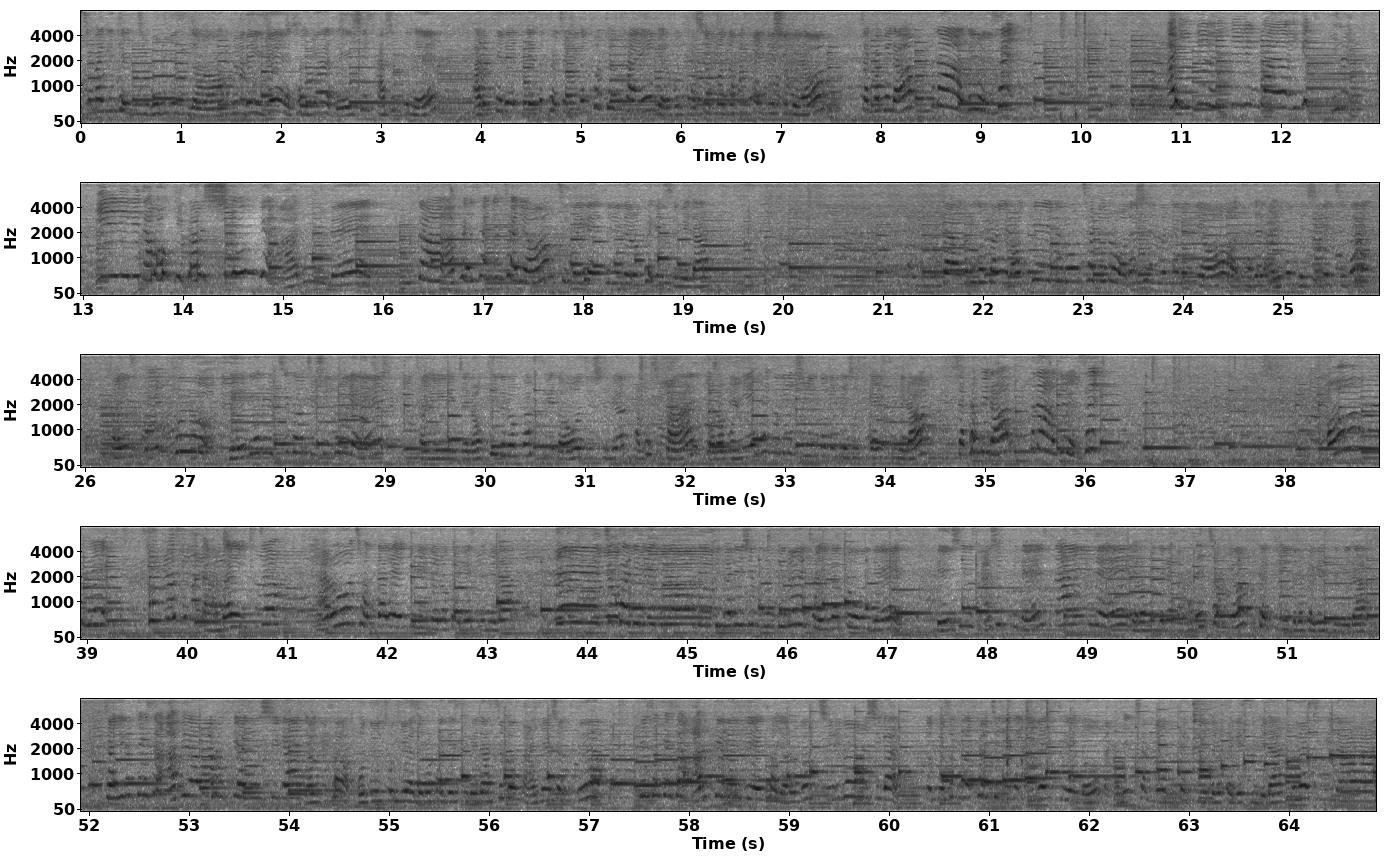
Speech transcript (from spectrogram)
마지막이 될지 모르겠어요. 근데 이제 저희가 4시 40분에 아르케레드에서 펼쳐지는 포토타임 여러분 다시 한 번 더 함께 해주시고요. 자, 갑니다. 하나, 둘, 셋! 아, 드리도록 하겠습니다. 자 그리고 저희 럭키드로 참여를 원하시는 분들은요 다들 알고 계시겠지만 저희 스탬프 4개를 찍어주신 후에 저희 이제 럭키드로 박스에 넣어주시면 다섯 시간 여러분이 행운의 주인공이 되실 수가 있습니다 자 갑니다 하나 둘 셋 어, 네. 선물수가 남아있죠? 바로 전달해 드리도록 하겠습니다. 네, 축하드리고요. 네, 기다리신 분들은 저희가 또 이제 4시 40분에 사인회 여러분들의 많은 참여 부탁드리도록 하겠습니다. 자, 이렇게 해서 아비아와 함께하는 시간 여기서 모두 종료하도록 하겠습니다. 수고 많이 하셨고요. 해서 아르케랜드에서 여러분 즐거운 시간 또 계속해서 펼쳐지는 이벤트에 너무 많은 참여 부탁드리도록 하겠습니다. 고맙습니다.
